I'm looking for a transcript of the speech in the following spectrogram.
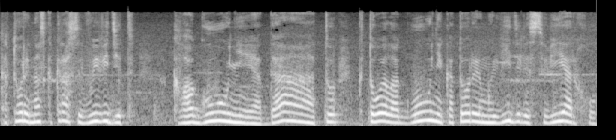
который нас как раз и выведет к лагуне, да, то, к той лагуне, которую мы видели сверху.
